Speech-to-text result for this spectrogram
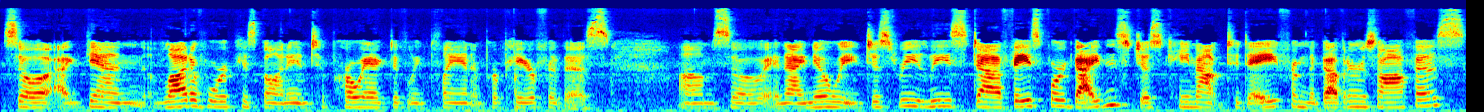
So, again, a lot of work has gone into proactively plan and prepare for this. Um, so, and I know we just released uh, Phase 4 guidance, just came out today from the governor's office,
